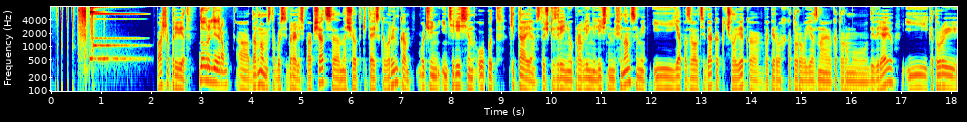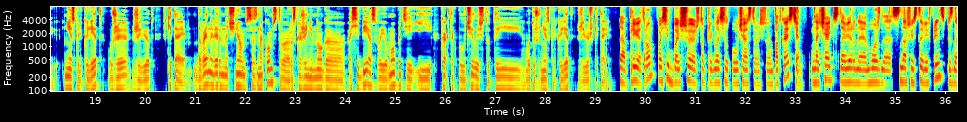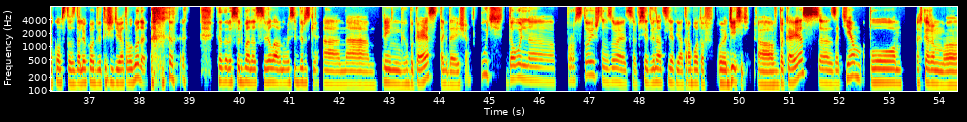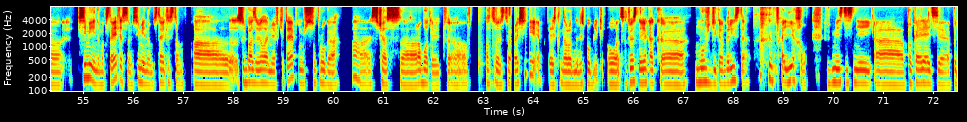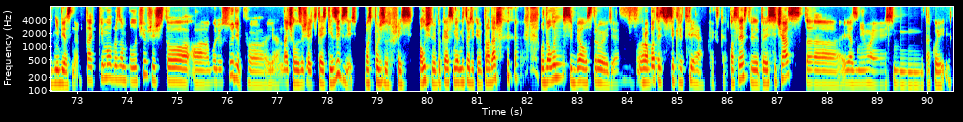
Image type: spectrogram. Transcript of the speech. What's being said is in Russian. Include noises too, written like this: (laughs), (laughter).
Паша, привет. Добрый день, Ром. А, давно мы с тобой собирались пообщаться насчет китайского рынка. Очень интересен опыт Китая с точки зрения управления личными финансами, и я позвал тебя как человека, во-первых, которого я знаю, которому доверяю, и который несколько лет уже живет в Китае. Давай, наверное, начнем со знакомства. Расскажи немного о себе, о своем опыте и как так получилось, что ты вот уже несколько лет живешь в Китае. Да, привет, Ром. Спасибо большое, что пригласил поучаствовать в твоем подкасте. Начать, наверное, можно с нашей истории, в принципе, знакомства с далекого 2009 года. (laughs) которая судьба нас свела в Новосибирске а, на тренингах БКС тогда еще. Путь довольно простой, что называется. Все 12 лет я отработав, 10 э, а, в БКС, э, затем по скажем, э, семейным обстоятельствам, семейным обстоятельствам а, судьба завела меня в Китай, потому что супруга сейчас а, работает а, в посольстве России, Китайской Народной Республики. Вот, соответственно, я как муж декабриста (laughs) поехал вместе с ней покорять э, Поднебесную. Таким образом, получившись, что волю судеб я начал изучать китайский язык здесь, воспользовавшись полученными ПКС методиками продаж, (laughs) удалось себя устроить, э, работать в секретариат, так сказать. Впоследствии, то есть сейчас я занимаюсь такой который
